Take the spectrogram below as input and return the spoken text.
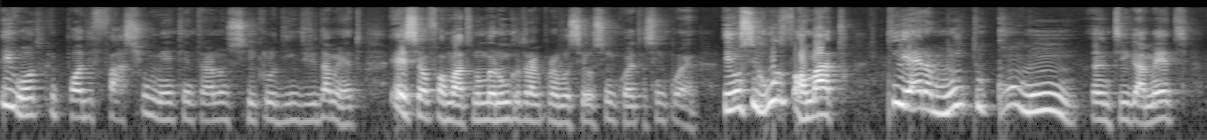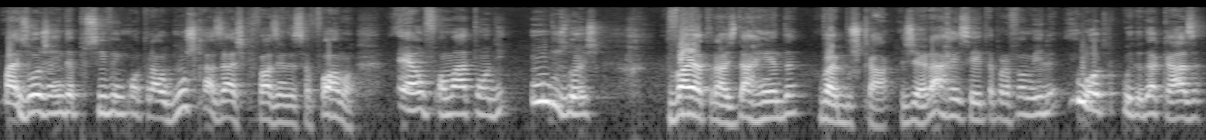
e o outro que pode facilmente entrar num ciclo de endividamento. Esse é o formato número um que eu trago para você, o 50-50. E um segundo formato que era muito comum antigamente, mas hoje ainda é possível encontrar alguns casais que fazem dessa forma, é o formato onde um dos dois vai atrás da renda, vai buscar gerar receita para a família e o outro cuida da casa,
